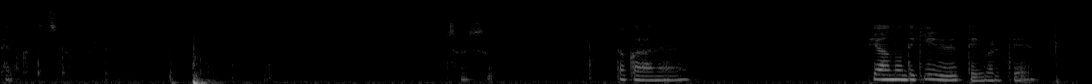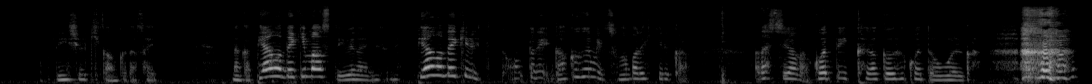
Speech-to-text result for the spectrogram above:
手の形で覚えるそうそう。だからねピアノできるって言われて練習期間ください。なんかピアノできますって言えないんですよね。ピアノできる人って本当に楽譜見てその場で弾けるから。私違うからこうやって一回楽譜こうやって覚えるから。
